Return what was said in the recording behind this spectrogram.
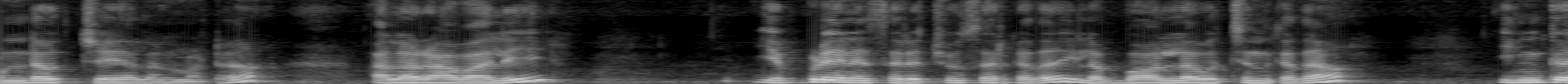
ఉండ వచ్చేయాలన్నమాట. అలా రావాలి. ఎప్పుడైనా సరే చూసారు కదా ఇలా బాల్లా వచ్చింది కదా. ఇంకా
